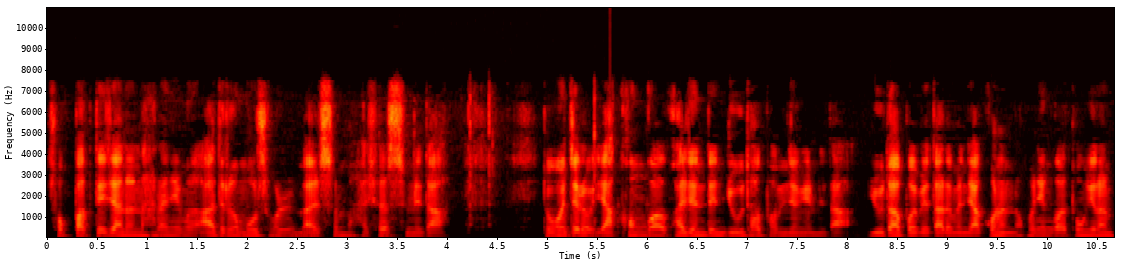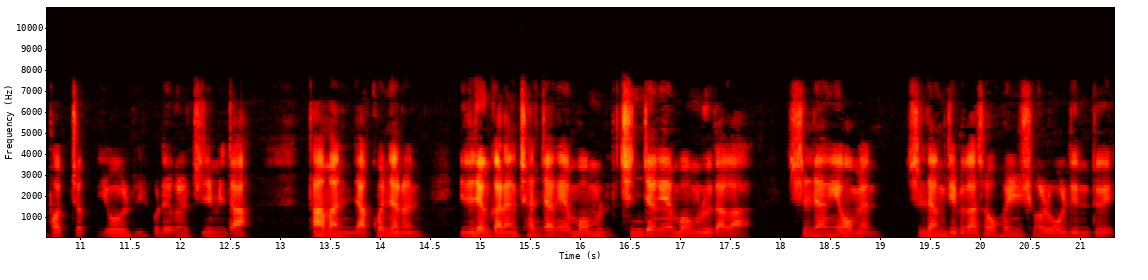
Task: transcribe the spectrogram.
속박되지 않은 하나님의 아들의 모습을 말씀하셨습니다. 두 번째로 약혼과 관련된 유다 법령입니다. 유다법에 따르면 약혼은 혼인과 동일한 법적 효력을 지닙니다. 다만 약혼녀는 1년가량 천장에 머물, 친정에 머무르다가 신랑이 오면 신랑 집에 가서 혼식을 올린 뒤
